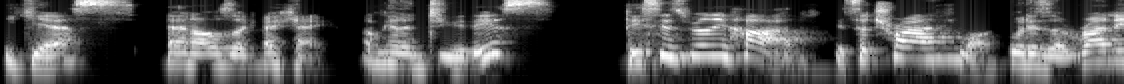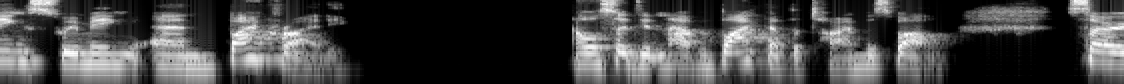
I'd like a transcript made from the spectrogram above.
yes. And I was like, okay, I'm going to do this. This is really hard. It's a triathlon. What is it? Running, swimming, and bike riding. I also didn't have a bike at the time as well. So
